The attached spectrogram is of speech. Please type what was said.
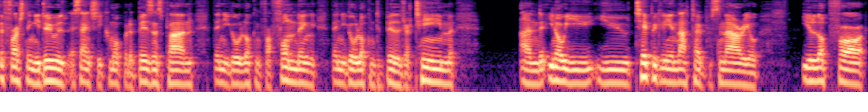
the first thing you do is essentially come up with a business plan, then you go looking for funding, then you go looking to build your team. And you know, you you typically in that type of scenario, you look for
